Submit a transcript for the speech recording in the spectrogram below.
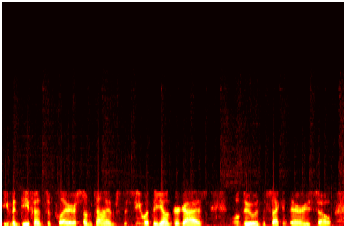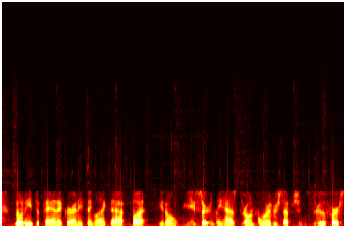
even defensive players sometimes to see what the younger guys will do in the secondary. So no need to panic or anything like that. But, you know, he certainly has thrown more interceptions through the first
